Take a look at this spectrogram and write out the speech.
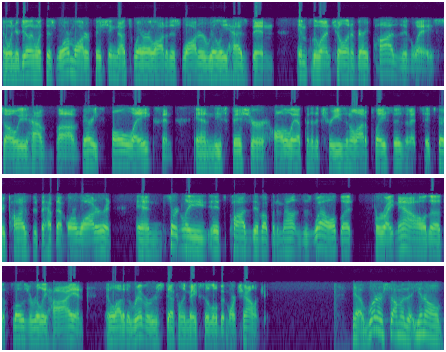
and when you're dealing with this warm water fishing, that's where a lot of this water really has been influential in a very positive way. So we have uh, very full lakes, and and these fish are all the way up into the trees in a lot of places, and it's it's very positive to have that more water. And and certainly it's positive up in the mountains as well. But for right now, the the flows are really high, and, and a lot of the rivers definitely makes it a little bit more challenging. Yeah, what are some of the you know,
